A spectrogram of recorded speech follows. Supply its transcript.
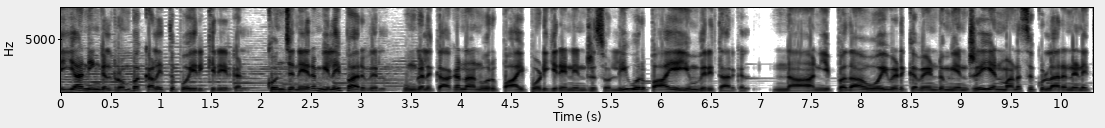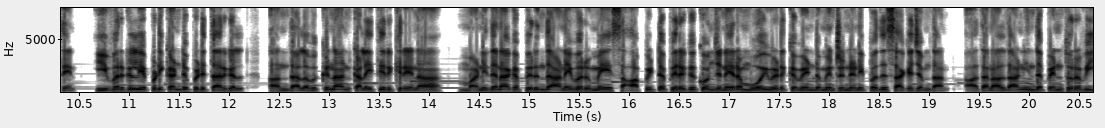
ஐயா நீங்கள் ரொம்ப களைத்து போயிருக்கிறீர்கள். கொஞ்ச நேரம் இலைப்பாருவில் உங்களுக்காக நான் ஒரு பாய் போடுகிறேன் என்று சொல்லி ஒரு பாயையும் விரித்தார்கள். நான் இப்பதான் ஓய்வு முடிவெடுக்க வேண்டும் என்று என் மனசுக்குள்ளார நினைத்தேன். இவர்கள் எப்படி கண்டுபிடித்தார்கள்? அந்த அளவுக்கு நான் கலைத்திருக்கிறேனா மனிதனாக பிறந்த அனைவருமே சாப்பிட்ட பிறகு கொஞ்ச நேரம் ஓய்வெடுக்க வேண்டும் என்று நினைப்பது சகஜம்தான். அதனால் தான் இந்த பெண் துறவி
